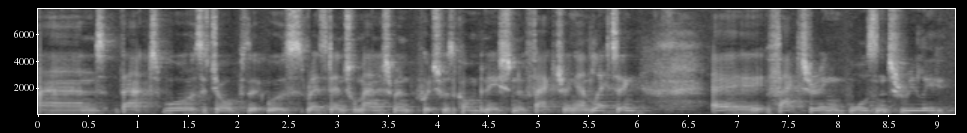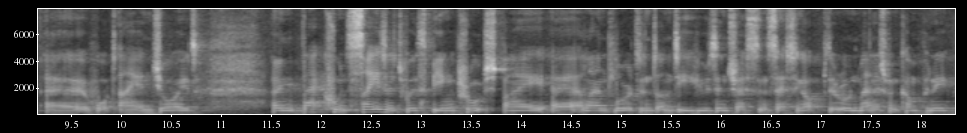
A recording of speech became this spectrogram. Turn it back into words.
and that was a job that was residential management, which was a combination of factoring and letting. Uh, factoring wasn't really uh, what I enjoyed. And that coincided with being approached by uh, a landlord in Dundee who was interested in setting up their own management company,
